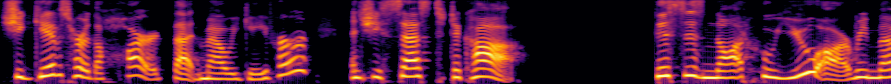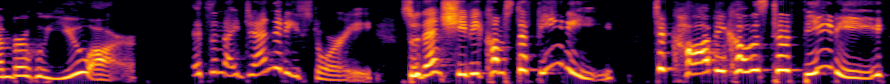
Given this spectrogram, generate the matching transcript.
she gives her the heart that Maui gave her. And she says to Te Kā, this is not who you are. Remember who you are. It's an identity story. So then she becomes Te Fiti. Taka becomes Te Fiti.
